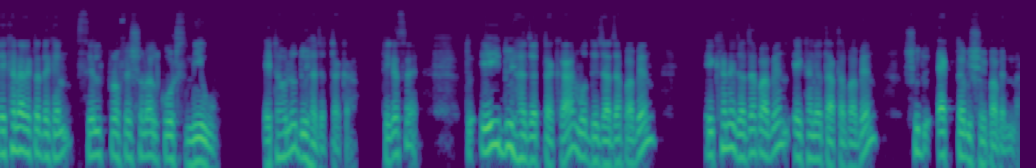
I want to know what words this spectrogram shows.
এখানে আরেকটা দেখেন সেলফ প্রফেশনাল কোর্স নিউ। এটা হলো ৳২০০০ ঠিক আছে? তো এই দুই হাজার টাকার মধ্যে যা, যা পাবেন, এখানে যা, যা পাবেন, এখানে তা, তা পাবেন। শুধু একটা বিষয় পাবেন না।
